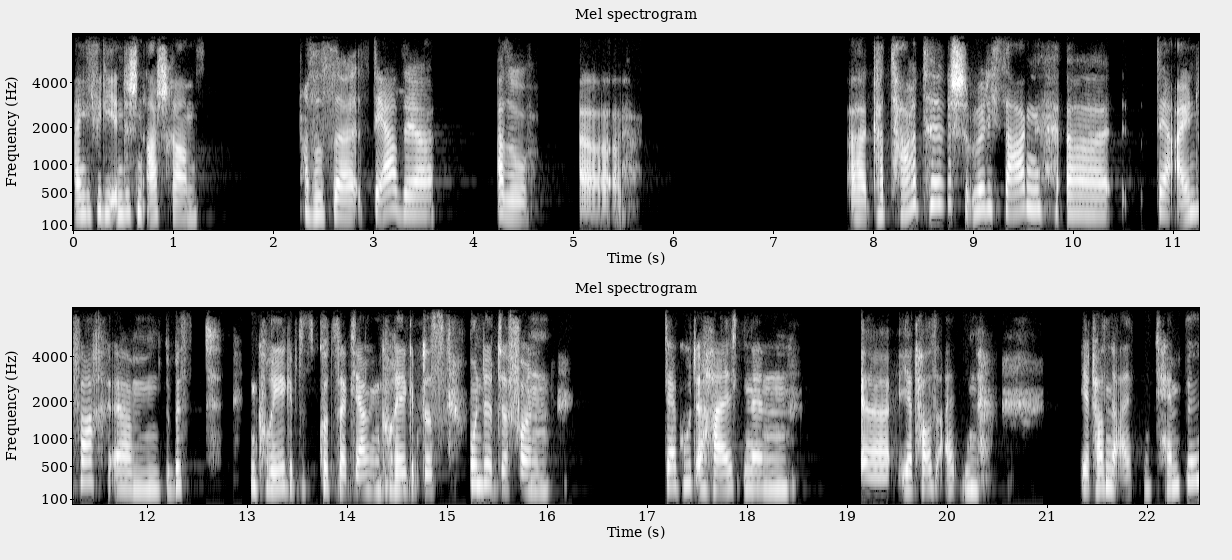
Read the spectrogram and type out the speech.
eigentlich wie die indischen Ashrams. Also es ist äh, sehr, sehr, also äh, äh, kathartisch, würde ich sagen, äh, sehr einfach. Ähm, du bist in Korea gibt es, kurze Erklärung, in Korea gibt es hunderte von sehr gut erhaltenen, äh, jahrtausendalten, jahrtausendealten Tempeln,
